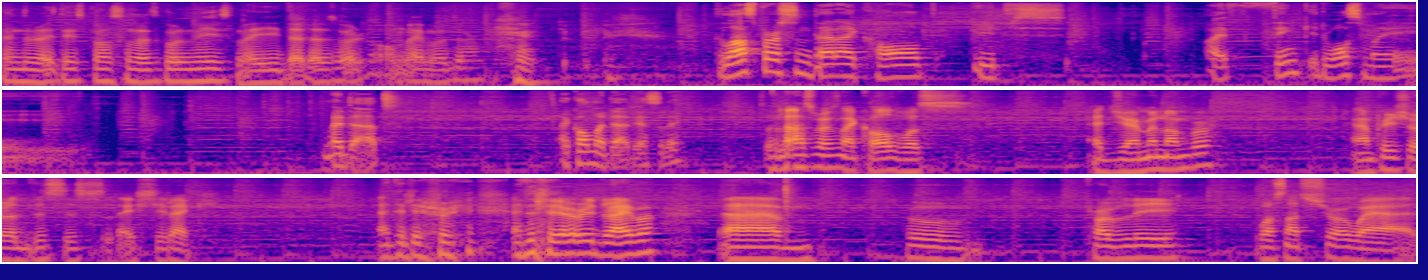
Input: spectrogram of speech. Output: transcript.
and the latest person that called me is my dad as well, or my mother. The last person that I called, it's, I think it was my, my dad. I called my dad yesterday. So the last person I called was a German number, and I'm pretty sure this is actually like a delivery a delivery driver um, who probably was not sure where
